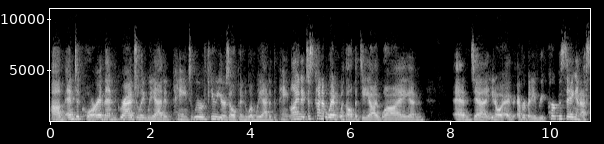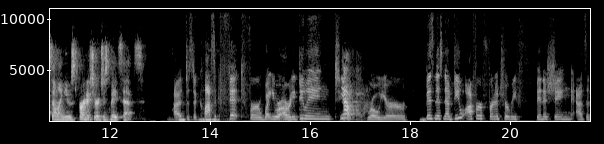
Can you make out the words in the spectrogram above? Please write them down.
um, and decor, and then gradually we added paint. We were a few years opened when we added the paint line. It just kind of went with all the DIY and and uh, you know everybody repurposing and us selling used furniture. It just made sense uh, just a classic fit for what you were already doing to grow your business. Now, do you offer furniture refinishing as an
